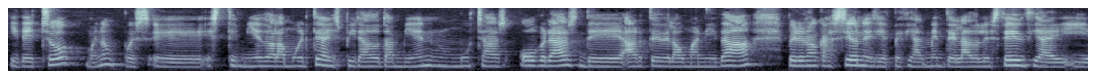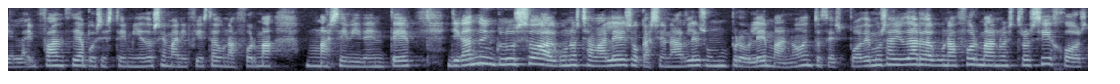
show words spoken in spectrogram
Y de hecho, bueno, pues eh, este miedo a la muerte ha inspirado también muchas obras de arte de la humanidad, pero en ocasiones, y especialmente en la adolescencia y en la infancia, pues este miedo se manifiesta de una forma más evidente, llegando incluso a algunos chavales ocasionarles un problema, ¿no? Entonces, podemos ayudar de forma a nuestros hijos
